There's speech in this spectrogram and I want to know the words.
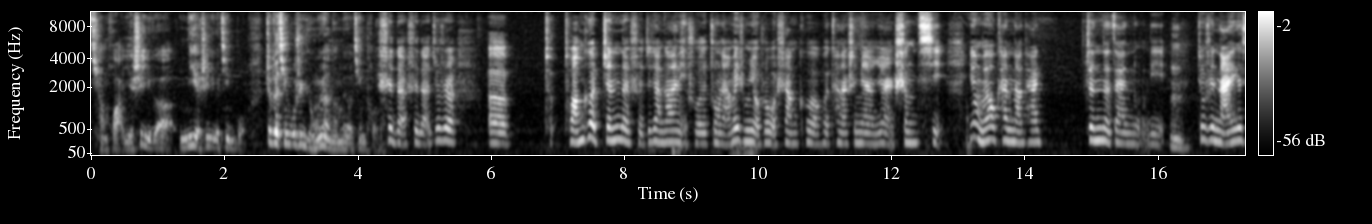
强化，也是一个你也是一个进步。这个进步是永远都没有尽头的。是的，是的，就是，呃。团团课真的是，就像刚才你说的重量，为什么有时候我上课会看到身边人有点生气？因为我没有看到他真的在努力，嗯，就是拿一个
